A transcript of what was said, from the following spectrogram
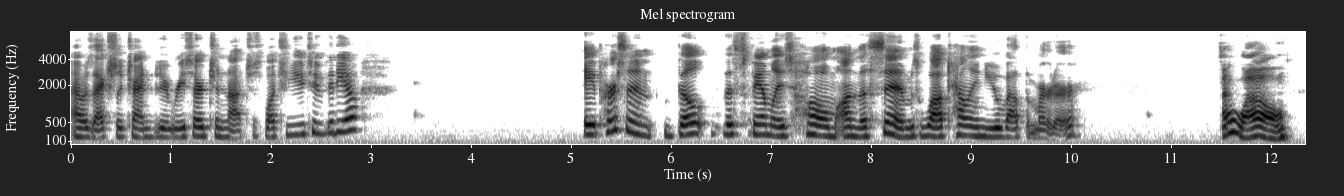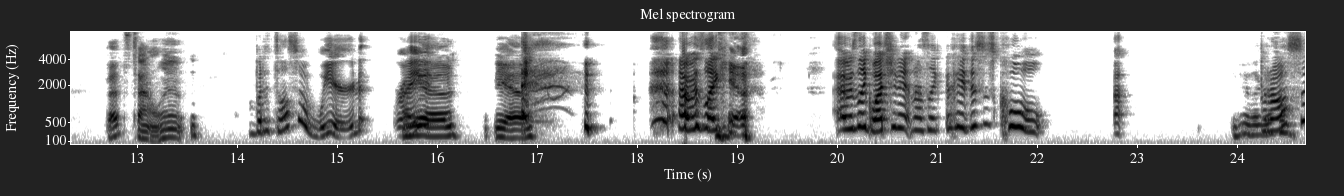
I was actually trying to do research and not just watch a YouTube video. A person built this family's home on The Sims while telling you about the murder. Oh, wow. That's talent. But it's also weird, right? Yeah. Yeah. I was like, yeah. I was like watching it and I was like, okay, this is cool, You're like, but also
